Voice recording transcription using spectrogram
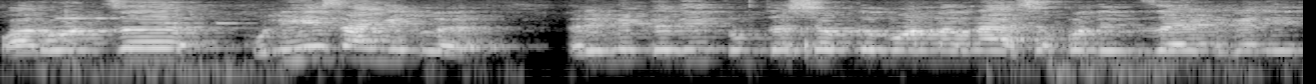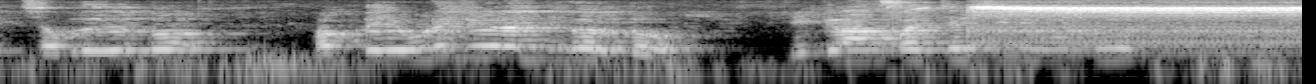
फॉरवर्डचं कुणीही सांगितलं तरी मी कधी तुमचा शब्द म्हणणार नाही. अशा पद्धतीचा या ठिकाणी शब्द देतो. फक्त एवढीच विनंती करतो की ग्रामपंचायत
